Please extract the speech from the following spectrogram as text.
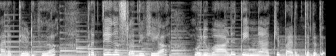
പരത്തിയെടുക്കുക. പ്രത്യേകം ശ്രദ്ധിക്കുക ഒരുപാട് തിന്നാക്കി പരത്തരുത്.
